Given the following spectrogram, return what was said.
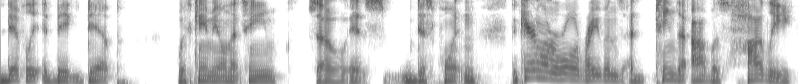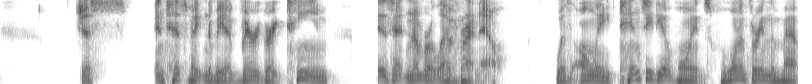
Definitely a big dip with Cameo on that team. So it's disappointing. The Carolina Royal Ravens, a team that I was highly just anticipating to be a very great team, is at number 11 right now with only 10 CDL points, 1 and 3 in the map,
